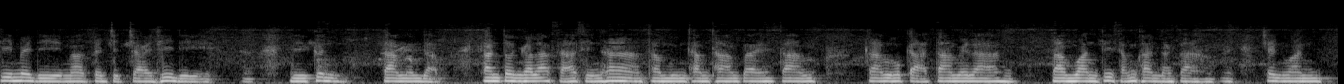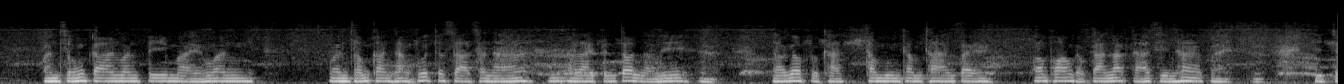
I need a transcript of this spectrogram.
ที่ไม่ดีมาเป็นจิตใจที่ดี ดีขึ้นตามลำดับการต้นการรักษาศีลห้าทำบุญทำทานไปตามตามโอกาสตามเวลาตามวันที่สำคัญต่างๆ เช่นวันวันสงการวันปีใหม่วัน วันสำคัญทางพุทธศาสนาอะไรเป็นต้นเหล่านี้เราก็ฝึกหัดทำบุญทำทานไป พร้อมๆ กับการรักษาศีลห้าไป จิตใจ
